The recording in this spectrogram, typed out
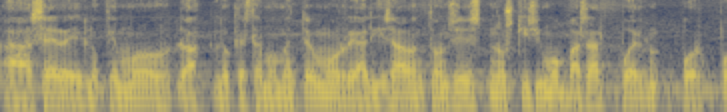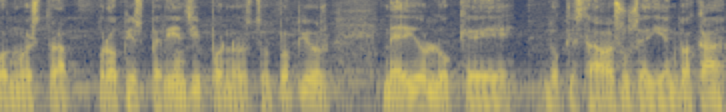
a hacer eh, lo que, hemos, lo, que hasta el momento hemos realizado. Entonces nos quisimos basar por, por, nuestra propia experiencia y por nuestros propios medios lo que, lo que estaba sucediendo acá.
